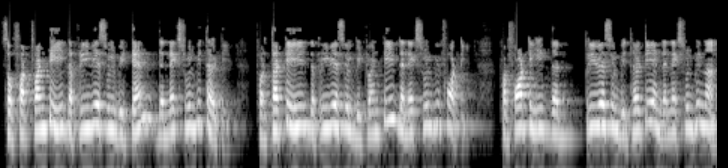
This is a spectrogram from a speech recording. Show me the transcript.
so for 20 the previous will be 10 the next will be 30 for 30 the previous will be 20 the next will be 40 for 40 the previous will be 30 and the next will be none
